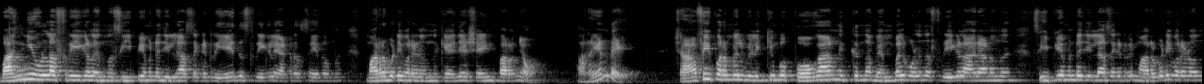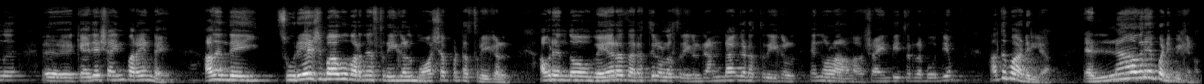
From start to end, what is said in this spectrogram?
ഭംഗിയുള്ള സ്ത്രീകൾ എന്ന് സി പി എമ്മിന്റെ ജില്ലാ സെക്രട്ടറി ഏത് സ്ത്രീകളെ അഡ്രസ്സ് ചെയ്തെന്ന് മറുപടി പറയണമെന്ന് കെ ജെ ഷൈൻ പറഞ്ഞോ? പറയണ്ടേ? ഷാഫി പറമ്പിൽ വിളിക്കുമ്പോൾ പോകാൻ നിൽക്കുന്ന വെമ്പൽ കൊള്ളുന്ന സ്ത്രീകൾ ആരാണെന്ന് സി പി എമ്മിന്റെ ജില്ലാ സെക്രട്ടറി മറുപടി പറയണമെന്ന് കെ ജെ ഷൈൻ പറയണ്ടേ? അതെന്തേ സുരേഷ് ബാബു പറഞ്ഞ സ്ത്രീകൾ മോശപ്പെട്ട സ്ത്രീകൾ അവരെന്തോ വേറെ തരത്തിലുള്ള സ്ത്രീകൾ രണ്ടാം കിട സ്ത്രീകൾ എന്നുള്ളതാണോ ഷൈൻ ടീച്ചറുടെ ബോധ്യം? അത് പാടില്ല. എല്ലാവരെയും പഠിപ്പിക്കണം.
